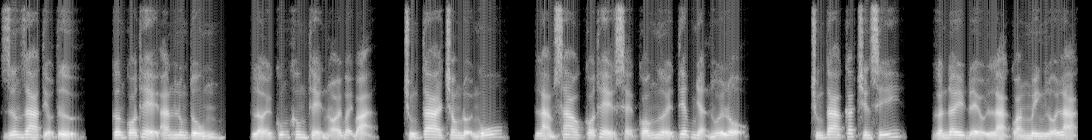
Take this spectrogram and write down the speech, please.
Dương gia tiểu tử, cơm có thể ăn lung tung, lời cũng không thể nói bậy bạn, chúng ta trong đội ngũ, làm sao có thể sẽ có người tiếp nhận hối lộ. Chúng ta các chiến sĩ, gần đây đều là quang minh lỗi lạc.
